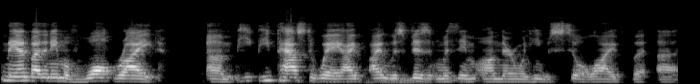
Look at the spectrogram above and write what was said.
man by the name of Walt Wright um, he, he passed away. I, I was visiting with him on there when he was still alive, but uh,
